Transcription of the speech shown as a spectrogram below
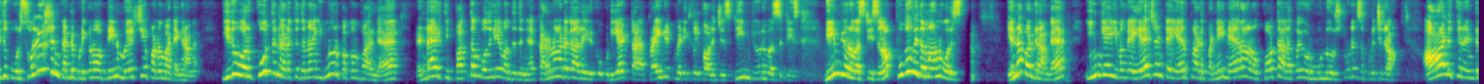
இதுக்கு ஒரு சொல்யூஷன் கண்டுபிடிக்கணும் அப்படின்னு முயற்சியே பண்ண மாட்டேங்கிறாங்க. இது ஒரு கூத்து நடக்குதுன்னா இன்னொரு பக்கம் பாருங்க. ரெண்டாயிரத்தி பத்தொன்பதுலயே வந்ததுங்க. கர்நாடகால இருக்கக்கூடிய private medical colleges deemed universities deemed universities எல்லாம் புதுவிதமான ஒரு. என்ன பண்றாங்க? இங்க இவங்க ஏஜென்ட்டை ஏற்பாடு பண்ணி நேரம் அவன் கோட்டால போய் ஒரு முந்நூறு ஸ்டூடெண்ட்ஸ் பிடிச்சுக்கிறான். ஆளுக்கு ரெண்டு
